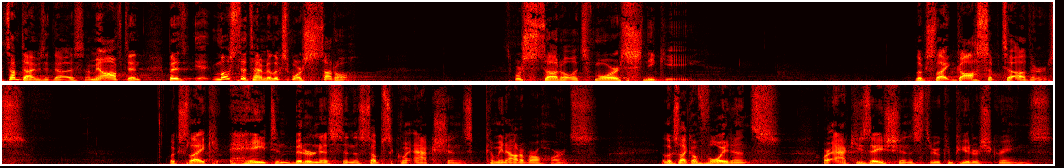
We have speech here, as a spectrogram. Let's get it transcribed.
Sometimes it does. I mean, often, but it, most of the time it looks more subtle. It's more subtle, it's more sneaky. Looks like gossip to others. Looks like hate and bitterness in the subsequent actions coming out of our hearts. It looks like avoidance or accusations through computer screens.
